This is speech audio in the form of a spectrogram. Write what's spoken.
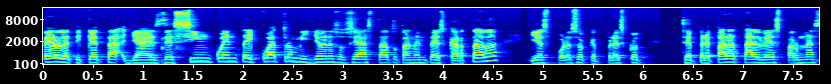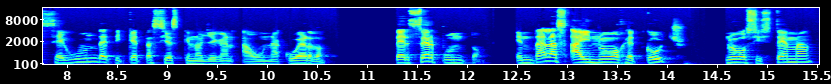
pero la etiqueta ya es de 54 millones, o sea, está totalmente descartada y es por eso que Prescott se prepara tal vez para una segunda etiqueta si es que no llegan a un acuerdo. Tercer punto, en Dallas hay nuevo head coach, nuevo sistema,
